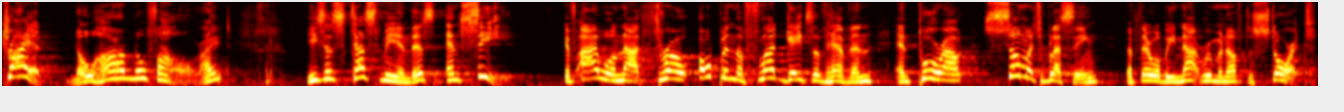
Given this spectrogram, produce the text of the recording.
try it. No harm, no foul, right? He says, Test me in this and see if I will not throw open the floodgates of heaven and pour out so much blessing that there will be not room enough to store it.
